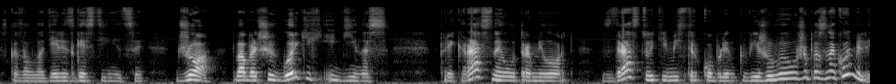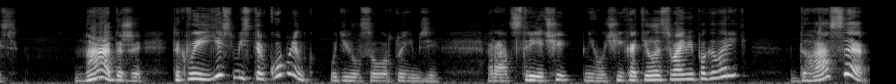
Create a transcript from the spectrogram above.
сказал владелец гостиницы. Джо, два больших горьких и Гиннес. Прекрасное утро, милорд. «Здравствуйте, мистер Коблинг. Вижу, вы уже познакомились». «Надо же! Так вы и есть мистер Коблинг?» – удивился лорд Уимзи. «Рад встрече. Мне очень хотелось с вами поговорить». «Да, сэр.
